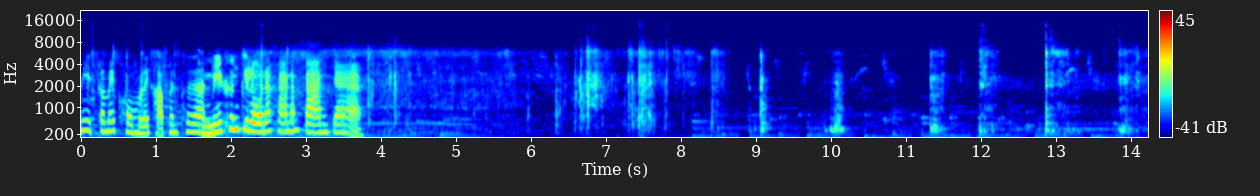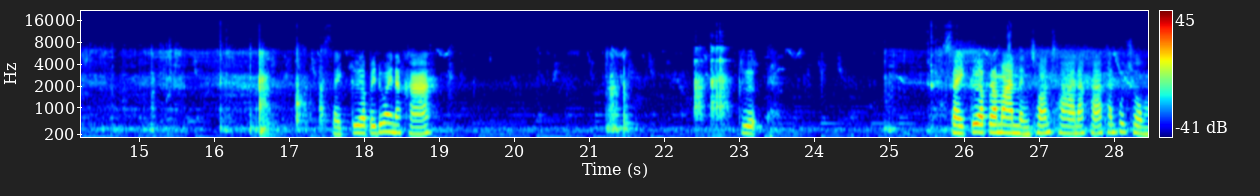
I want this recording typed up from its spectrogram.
มีดก็ไม่คมเลยค่ะเพื่อนมีครึ่งกิโลนะคะ น้ำตาลจ้า ส่เกลือไปด้วยนะคะ เกลือ ใส่เกลือประมาณหนึ่งช้อนชานะคะ ท่านผู้ชม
